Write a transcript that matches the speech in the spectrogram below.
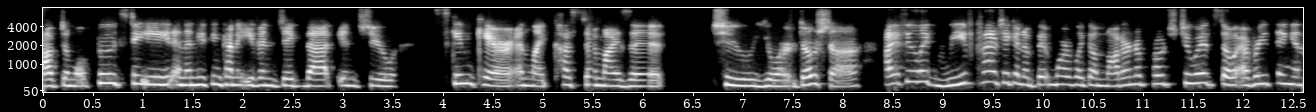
optimal foods to eat. And then you can kind of even dig that into skincare and like customize it to your dosha. I feel like we've kind of taken a bit more of like a modern approach to it. So everything in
